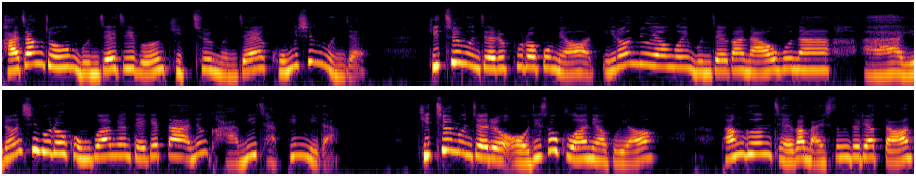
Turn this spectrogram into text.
가장 좋은 문제집은 기출문제, 공식문제. 기출문제를 풀어보면 이런 유형의 문제가 나오구나. 아, 이런 식으로 공부하면 되겠다는 감이 잡힙니다. 기출문제를 어디서 구하냐고요? 방금 제가 말씀드렸던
